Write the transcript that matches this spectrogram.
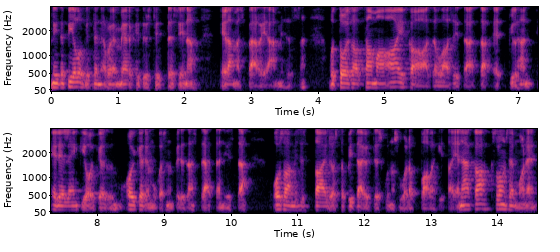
niitä biologisten erojen merkitystä sitten siinä elämässä pärjäämisessä. Mutta toisaalta samaan aikaan ajatellaan sitä, että, että kyllähän edelleenkin oikeudenmukaisena pidetään sitä, että niistä osaamisesta, taidoista pitää yhteiskunnassa voida palkita. Ja nämä kaksi on semmoinen,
